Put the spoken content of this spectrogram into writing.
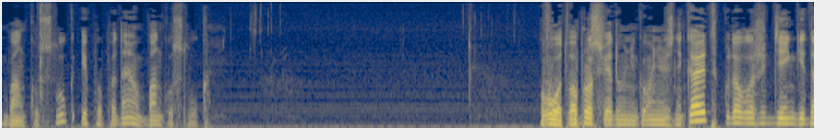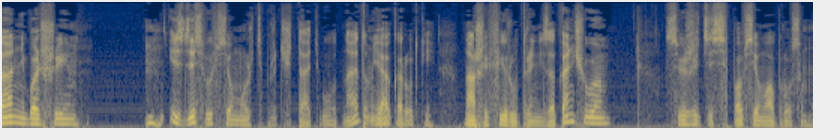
Банк услуг и попадаем в банк услуг. Вот, вопросов, я думаю, никого не возникает. Куда вложить деньги, да, небольшие. И здесь вы все можете прочитать. Вот, на этом я короткий наш эфир утренний заканчиваю. Свяжитесь по всем вопросам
